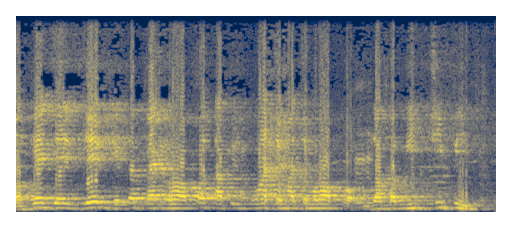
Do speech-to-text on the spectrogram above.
Oke jejen kita pengen rokok tapi macam-macam rokok udah pengicipi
